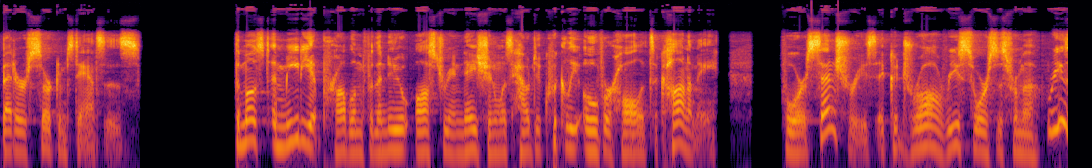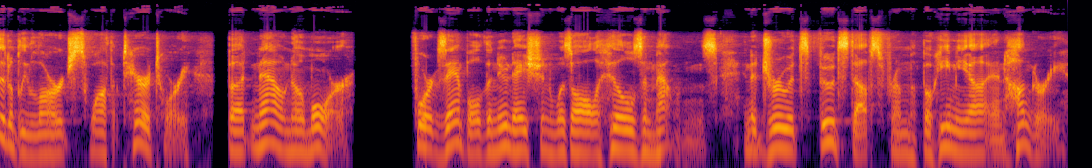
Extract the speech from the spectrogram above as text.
better circumstances. The most immediate problem for the new Austrian nation was how to quickly overhaul its economy. For centuries, it could draw resources from a reasonably large swath of territory, but now no more. For example, the new nation was all hills and mountains, and it drew its foodstuffs from Bohemia and Hungary.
